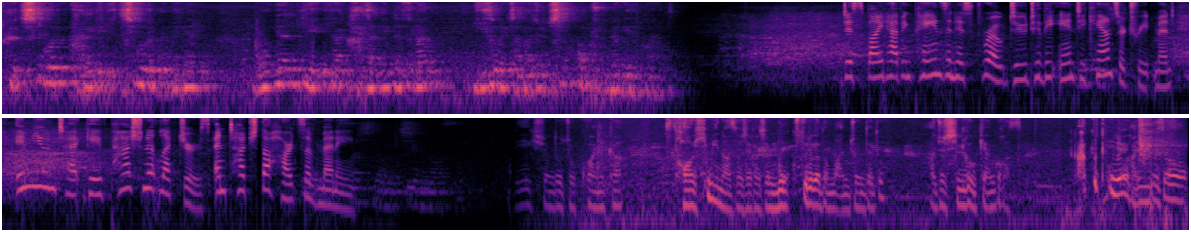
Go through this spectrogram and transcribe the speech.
그 친구를 다르게 네 친구를 만들면 5년 뒤에 네가 가장 힘든 순간 네 손을 잡아줄 친구가 분명히 될 거야. Despite having pains in his throat due to the anti cancer treatment, Im Yoon Taek gave passionate lectures and touched the hearts of many. 리액션도 좋고 하니까 더 힘이 나서 제가 지금 목소리가 너무 안 좋은데도 아주 즐겁게 한 것 같습니다. 학교 통역에 관련해서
